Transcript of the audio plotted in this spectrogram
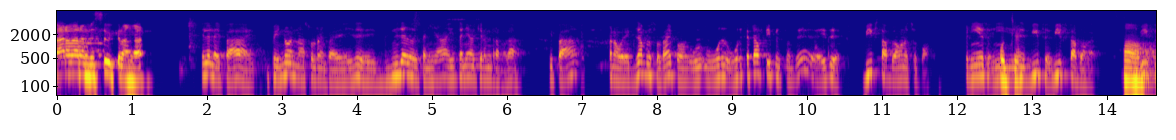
வேற வேற மெஸ் வைக்கிறாங்க. இல்ல இல்ல இப்ப இப்ப இன்னொன்னு நான் சொல்றேன். இப்ப இது கிஞ்சா தனியா இது தனியா வைக்கிறேன்றாங்களா? இப்ப இப்ப நான் ஒரு எக்ஸாம்பிள் சொல்றேன். இப்ப ஒரு ஒரு செட் ஆஃப் பீப்புள்ஸ் வந்து இது பீஃப் சாப்பிடுவாங்கன்னு வச்சுப்போம். இப்ப நீ. பீஃப் பீஃப் சாப்பிடுவாங்க. பீஃப்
